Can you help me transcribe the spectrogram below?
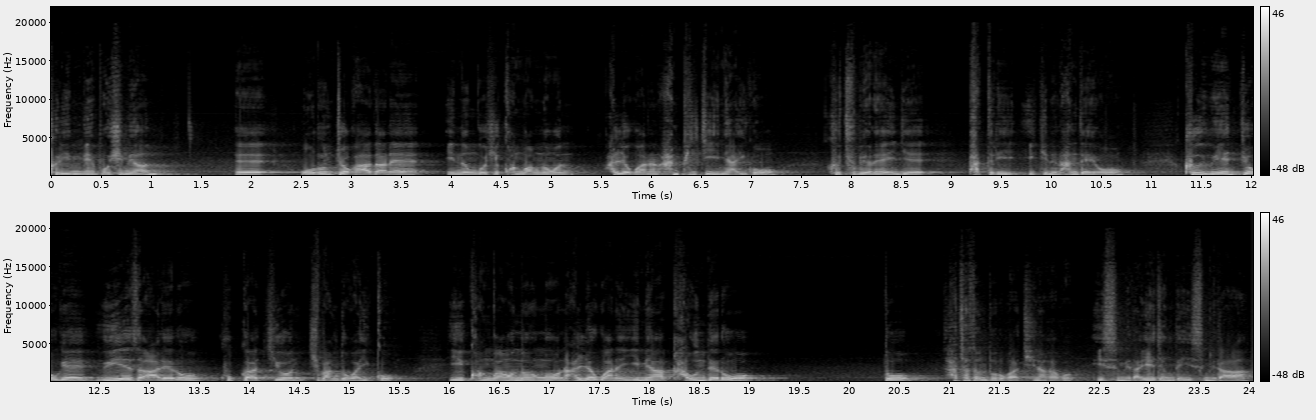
그림에 보시면 에, 오른쪽 하단에 있는 곳이 관광농원 하려고 하는 한 필지 임야이고 그 주변에 이제 밭들이 있기는 한데요. 그 왼쪽에 위에서 아래로 국가 지원 지방도가 있고 이 관광농원 하려고 하는 임야 가운데로 또 4차선 도로가 지나가고 있습니다. 예정되어 있습니다.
